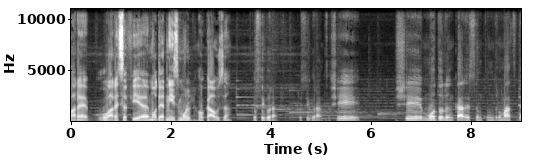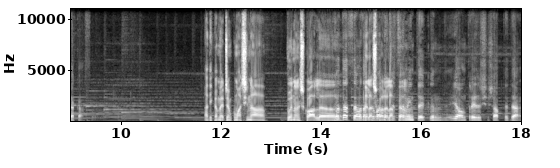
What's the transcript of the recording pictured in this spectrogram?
Oare, oare să fie modernismul o cauză? Cu siguranță, cu siguranță. Și, și modul în care sunt îndrumați de acasă. Adică mergem cu mașina până în școală, Vă dați seama, de dacă la școală vă la aduceți fel. aminte când eu am 37 de ani.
